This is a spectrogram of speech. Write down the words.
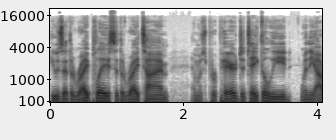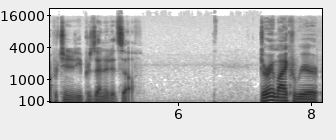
He was at the right place at the right time and was prepared to take the lead when the opportunity presented itself. During my career,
